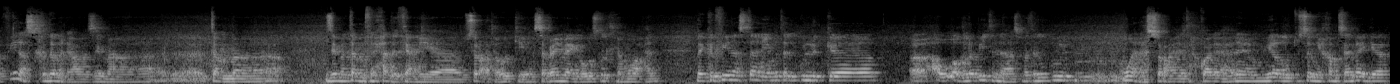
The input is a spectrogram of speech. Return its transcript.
في ناس خدمها زي ما تم زي ما تم في الحدث يعني بسرعته okay 70 ميجا وصلت لهم واحد. لكن في ناس ثانية مثلا يقول لك أو أغلبية الناس مثلا يقول لك وين السرعة اللي تحكوا عليها؟ أنا يلا توصلني 5 ميجا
